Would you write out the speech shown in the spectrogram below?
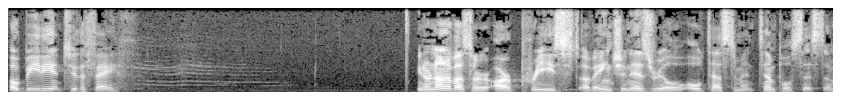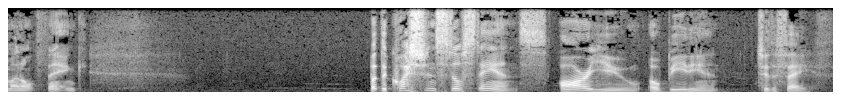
obedient to the faith? You know, none of us are, are priests of ancient Israel Old Testament temple system, I don't think. But the question still stands Are you obedient to the faith?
